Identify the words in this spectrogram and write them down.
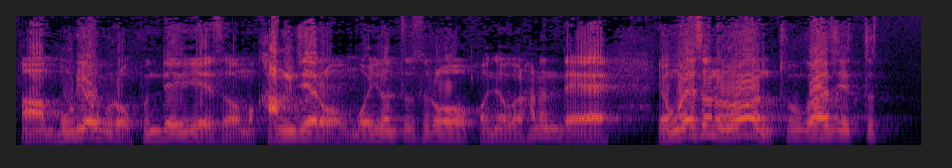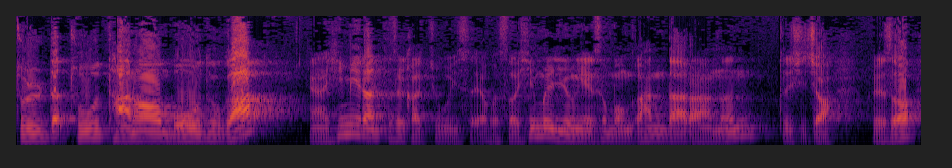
아, 무력으로, 군대에 의해서, 뭐 강제로, 뭐 이런 뜻으로 번역을 하는데, 영어에서는 두 가지 뜻, 둘 다, 두 단어 모두가 힘이란 뜻을 가지고 있어요. 그래서 힘을 이용해서 뭔가 한다라는 뜻이죠. 그래서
